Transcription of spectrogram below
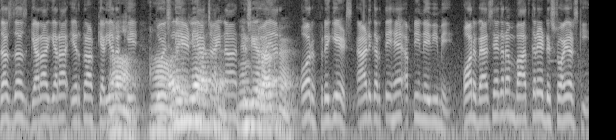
10 10 11 11 एयरक्राफ्ट कैरियर रखें तो इसलिए इंडिया चाइना डिस्ट्रॉयर और फ्रिगेट्स ऐड करते हैं अपनी नेवी में। और वैसे अगर हम बात करें डिस्ट्रॉयर्स की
